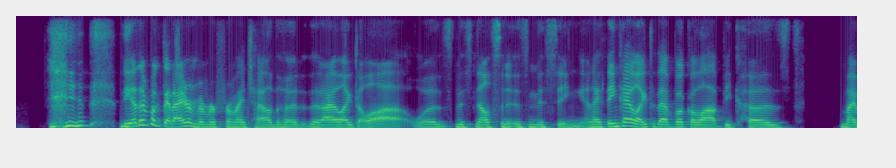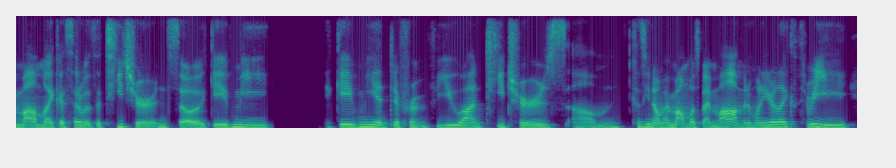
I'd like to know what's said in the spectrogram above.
the other book that I remember from my childhood that I liked a lot was Miss Nelson is Missing, and I think I liked that book a lot because my mom, like I said, was a teacher, and so it gave me it gave me a different view on teachers. Um, because you know, my mom was my mom, and when you're like three,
